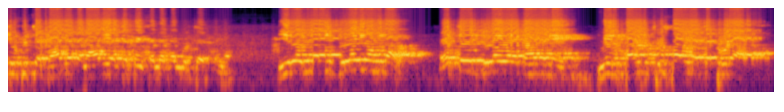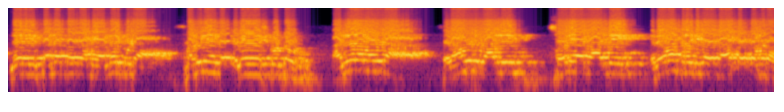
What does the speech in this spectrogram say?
చూపించే బాధ్యత నాది అని చెప్పి సందర్భం సందర్భంగా గుర్తు చేస్తున్నాం. ఈ రోజు మనం జూలైలో ఉన్నాం. వచ్చే జూలై వరకు కాదని మీరు పనులు చూస్తారు అని చెప్పి కూడా నేను ఈ సందర్భంగా మీ అందరికీ కూడా సవినీయంగా తెలియజేసుకుంటూ అందరం కూడా రాహుల్ గాంధీ సోనియా గాంధీ రేవంత్ రెడ్డి గారి నాయకత్వంలో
